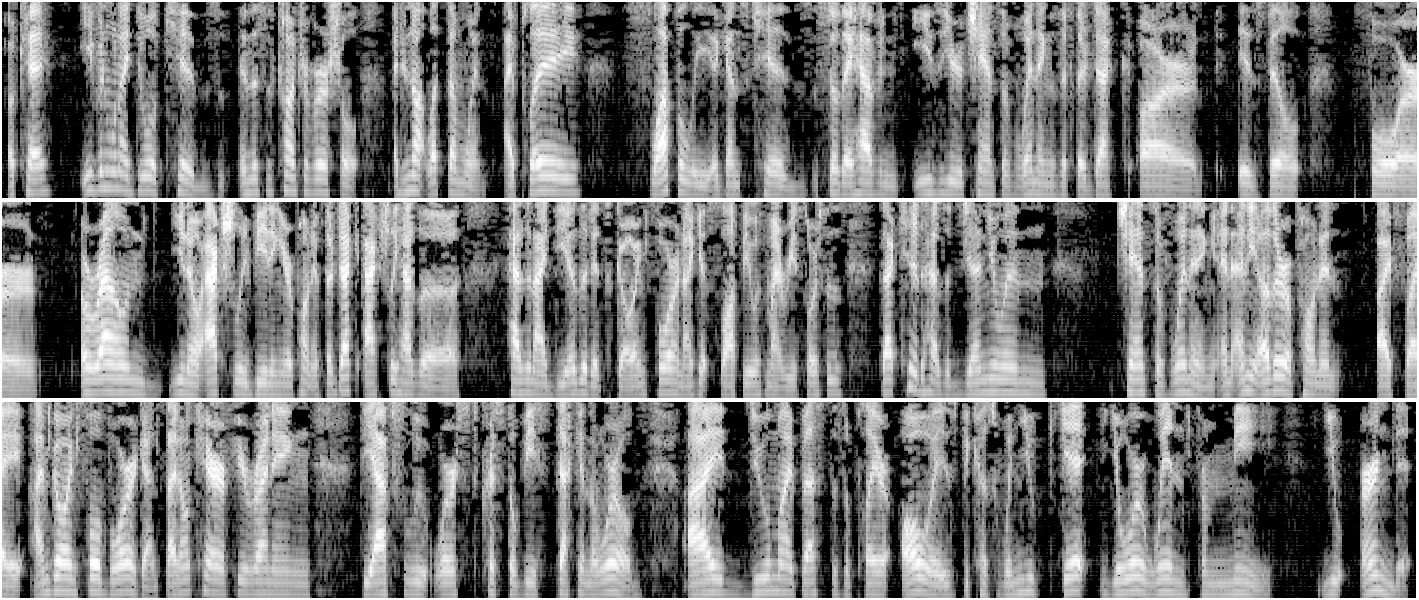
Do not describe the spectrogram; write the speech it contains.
Okay? Even when I duel kids, and this is controversial, I do not let them win. I play sloppily against kids so they have an easier chance of winnings if their deck are is built for around you know actually beating your opponent if their deck actually has a has an idea that it's going for and I get sloppy with my resources that kid has a genuine chance of winning and any other opponent I fight I'm going full bore against I don't care if you're running the absolute worst crystal beast deck in the world I do my best as a player always because when you get your win from me, you earned it.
